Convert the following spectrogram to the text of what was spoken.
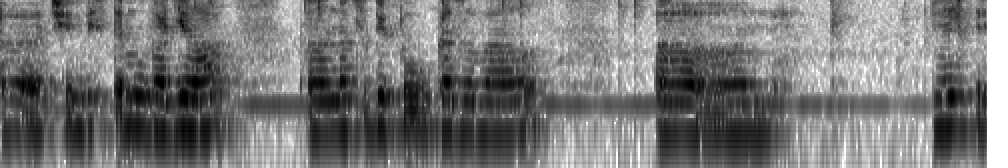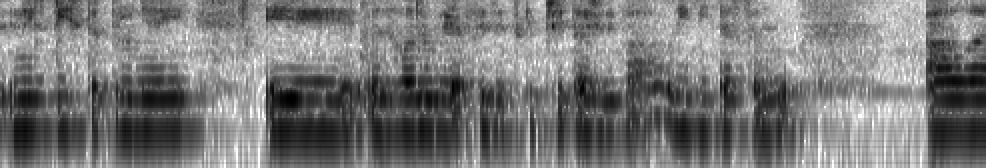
uh, čím byste mu vadila, uh, na co by poukazoval. Nej, nejspíš jste pro něj i vzhledově fyzicky přitažlivá, líbíte se mu, ale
